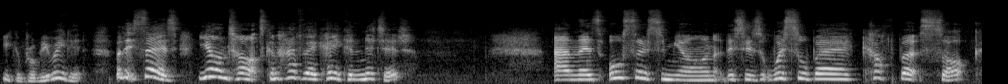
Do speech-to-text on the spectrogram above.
you can probably read it, but it says, yarn tarts can have their cake and knit it. And there's also some yarn. This is Whistlebare Cuthbert Sock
